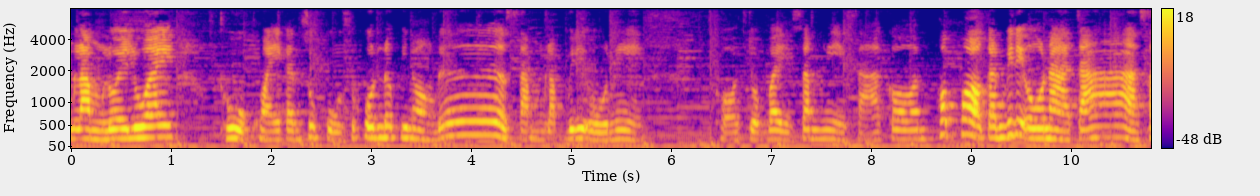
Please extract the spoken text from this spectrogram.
ำลำรวยรวยถูกหวยกันสุขปู่สุคนเด้อพี่น้องเด้อสำหรับวิดีโอนี้ขอจบไว้ซ้ำนี่สากรพบพ่อกันวิดีโอหน้าจ้าส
